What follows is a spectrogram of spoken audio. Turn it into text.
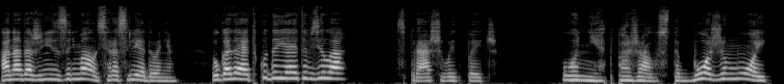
Она даже не занималась расследованием. «Угадай, откуда я это взяла?» — спрашивает Пейдж. «О нет, пожалуйста, боже мой!»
